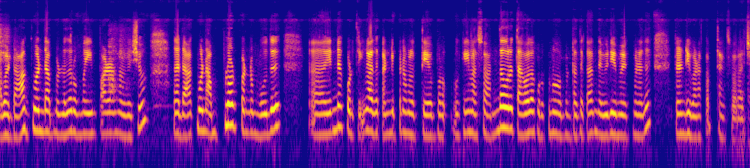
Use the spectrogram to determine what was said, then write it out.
அப்போ டாக்குமெண்ட் அப்படின்றது ரொம்ப இம்பார்ட்டண்டான விஷயம். அந்த டாக்குமெண்ட் அப்லோட் பண்ணும்போது என்ன கொடுத்தீங்களோ அது கண்டிப்பாக நம்மளுக்கு தேவைப்படும். ஓகேங்களா ஸோ அந்த ஒரு தகவலை கொடுக்கணும் அப்படின்றதுக்காக இந்த வீடியோ மேக் பண்ணது. நன்றி வணக்கம். தேங்க்ஸ் ஃபார் வாட்சிங்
